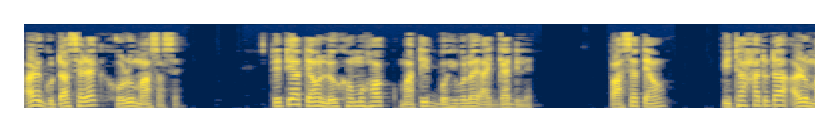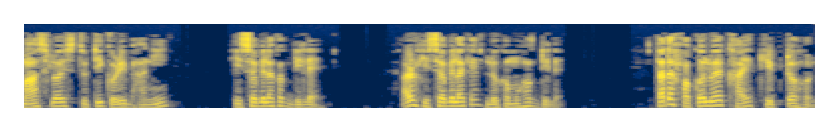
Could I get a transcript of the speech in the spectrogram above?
আৰু গোটা চেৰেক সৰু মাছ আছে। তেতিয়া তেওঁ লোকসমূহক মাটিত বহিবলৈ আজ্ঞা দিলে। পাছে তেওঁ পিঠা সাতোটা আৰু মাছ লৈ স্তুতি কৰি ভাঙি শিষ্যবিলাকক দিলে আৰু শিষ্যবিলাকে লোকসমূহক দিলে। তাতে সকলোৱে খাই তৃপ্ত হল।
